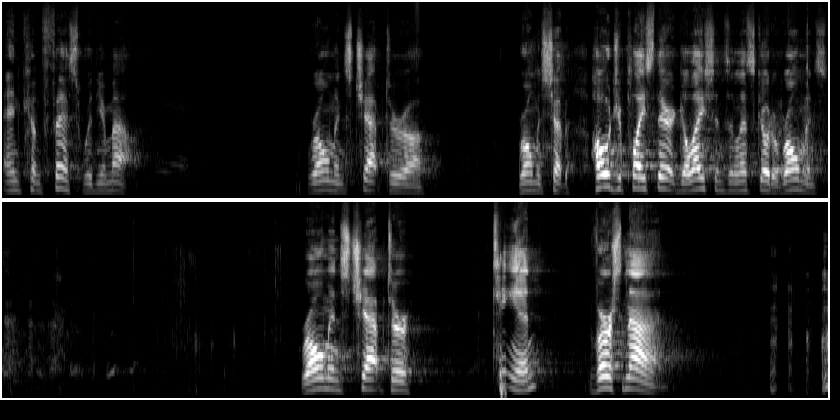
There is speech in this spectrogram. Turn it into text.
and confess with your mouth. Romans chapter, uh, Romans chapter. Hold your place there at Galatians and let's go to Romans. Romans chapter 10, verse 9.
